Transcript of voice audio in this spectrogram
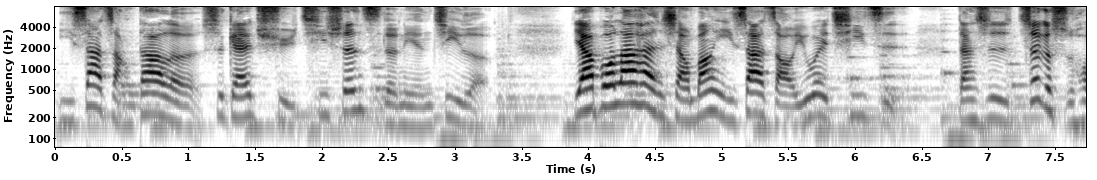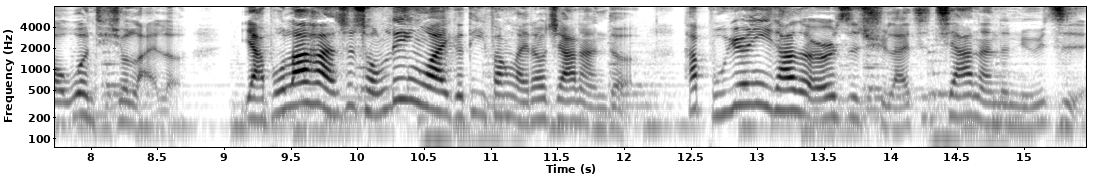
以撒长大了，是该娶妻生子的年纪了。亚伯拉罕想帮以撒找一位妻子，但是这个时候问题就来了。亚伯拉罕是从另外一个地方来到迦南的， 他不愿意他的儿子娶来自迦南的女子，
